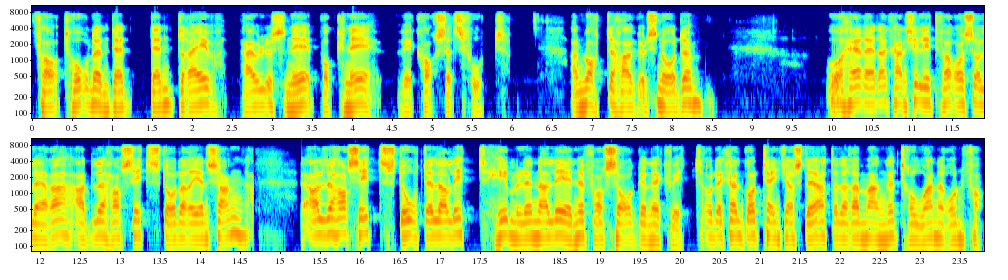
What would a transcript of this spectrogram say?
For tårnen, den, den drev Paulus ned på kne ved korsets fot. Han måtte ha Guds nåde. Og her er det kanskje litt for oss å lære. Alle har sitt, står der i en sang. Alle har sitt, stort eller litt, himmelen alene for sorgen er kvitt. Og det kan godt tenkes det at det er mange troende rundt for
